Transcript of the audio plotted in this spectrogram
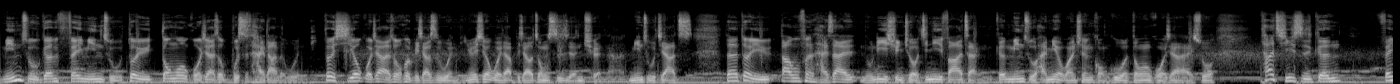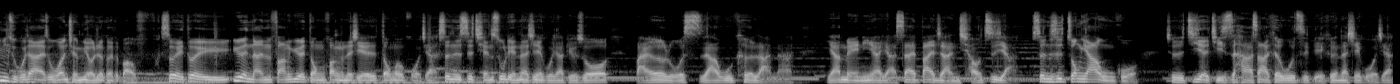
民主跟非民主对于东欧国家来说不是太大的问题，对西欧国家来说会比较是问题，因为西欧国家比较重视人权啊、民主价值。但是对于大部分还在努力寻求经济发展跟民主还没有完全巩固的东欧国家来说，它其实跟非民主国家来说完全没有任何的包袱。所以对于越南方、越东方的那些东欧国家，甚至是前苏联那些国家，比如说白俄罗斯啊、乌克兰啊、亚美尼亚、亚塞拜然、乔治亚，甚至是中亚五国。就是基尔吉斯、哈萨克、乌兹别克那些国家，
